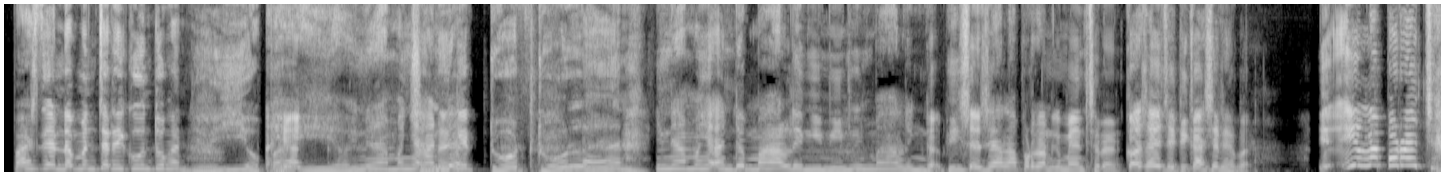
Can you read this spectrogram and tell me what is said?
Pasti anda mencari keuntungan. Ya iya pak. iya ini namanya anda Senengnya dodolan. ini namanya anda maling ini ini maling nggak bisa saya laporkan ke manajer kok saya jadi kasir ya pak ya, ya lapor aja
